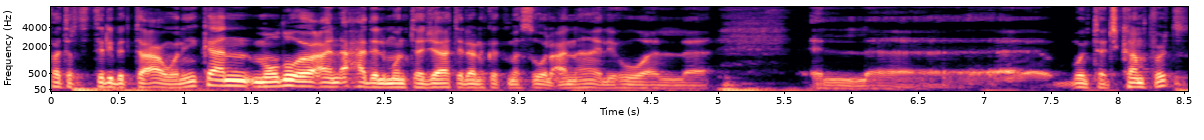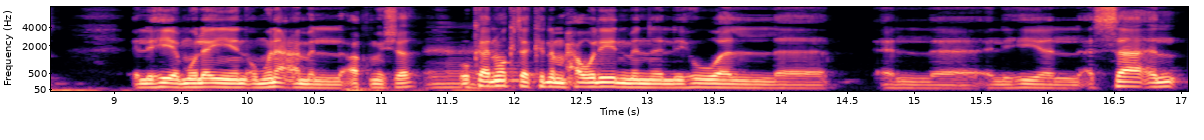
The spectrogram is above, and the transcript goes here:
فترة التدريب التعاوني كان موضوع عن أحد المنتجات اللي أنا كنت مسؤول عنها اللي هو آه، منتج كومفورت اللي هي ملين ومنعم الأقمشة إيه. وكان وقتها كنا محولين من اللي هو اللي هي السائل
